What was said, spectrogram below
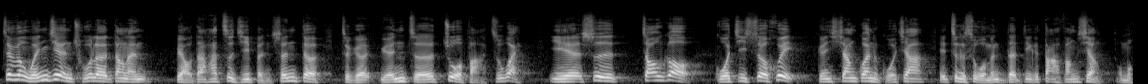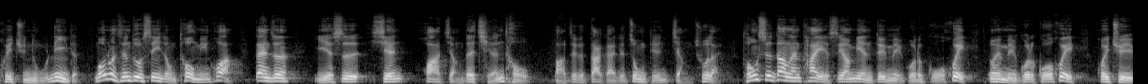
这份文件除了当然表达他自己本身的这个原则做法之外，也是昭告。国际社会跟相关的国家，诶，这个是我们的一个大方向，我们会去努力的。某种程度是一种透明化，但这也是先话讲在前头，把这个大概的重点讲出来。同时，当然他也是要面对美国的国会，因为美国的国会会去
